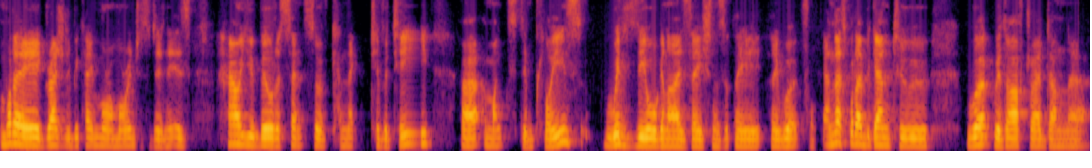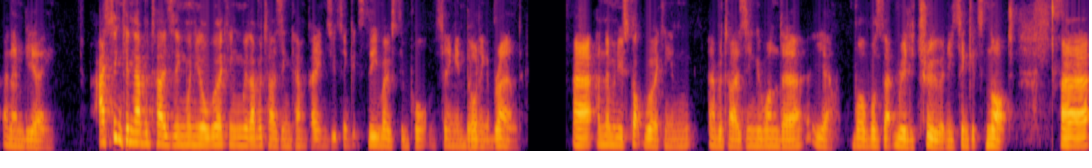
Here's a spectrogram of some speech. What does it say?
And what I gradually became more and more interested in is how you build a sense of connectivity uh, amongst employees with the organizations that they, they work for. And that's what I began to work with after I'd done uh, an MBA. I think in advertising, when you're working with advertising campaigns, you think it's the most important thing in building a brand. Uh, and then when you stop working in advertising, you wonder, yeah, well, was that really true? And you think it's not. Uh,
